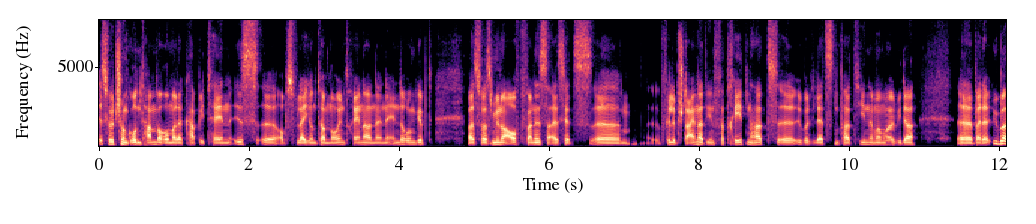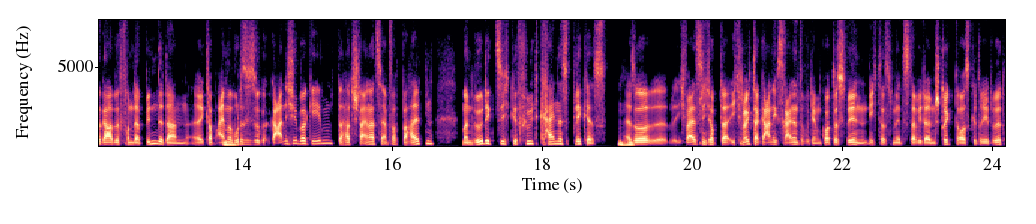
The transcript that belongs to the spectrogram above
es wird schon Grund haben, warum er der Kapitän ist, äh, ob es vielleicht unter dem neuen Trainer eine Änderung gibt. Was, was mir nur aufgefallen ist, als jetzt äh, Philipp Steinert ihn vertreten hat äh, über die letzten Partien immer mal wieder, äh, bei der Übergabe von der Binde dann. Äh, ich glaube, einmal mhm. wurde sie sogar gar nicht übergeben, da hat Steinert sie einfach behalten. Man würdigt sich gefühlt keines Blickes. Mhm. Also äh, ich weiß nicht, ob da, ich möchte da gar nichts reininterpretieren, um Gottes Willen, nicht, dass mir jetzt da wieder ein Strick draus gedreht wird.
